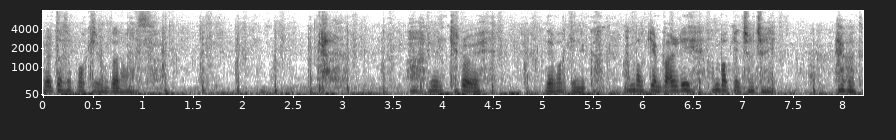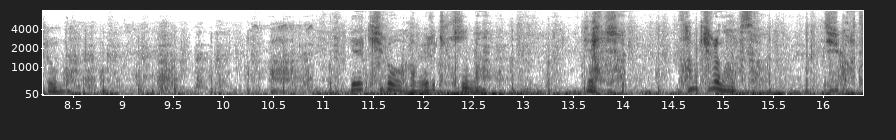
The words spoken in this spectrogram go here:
15바퀴 정도 남았어. 아 1km에 4바퀴니까 한 바퀴는 빨리 한 바퀴는 천천히 해가 들어온다. 아, 1km가 왜 이렇게 기냐? 야 3km 남았어. 뒤질 것 같아.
